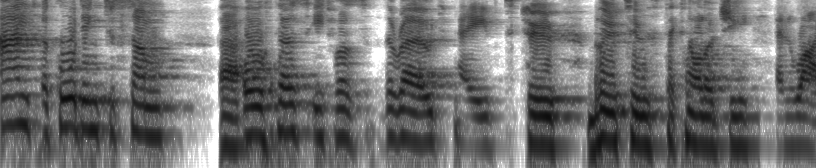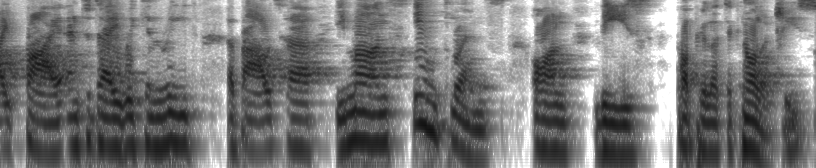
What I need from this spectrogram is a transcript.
And according to some uh, authors, it was the road paved to Bluetooth technology and Wi-Fi. And today we can read about her immense influence on these popular technologies.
